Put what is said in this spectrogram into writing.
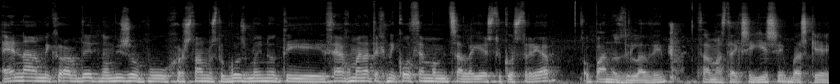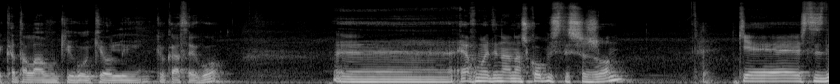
ένα μικρό update νομίζω που χρωστάμε στον κόσμο είναι ότι θα έχουμε ένα τεχνικό θέμα με τις αλλαγές του 23, ο Πάνος δηλαδή, θα μας τα εξηγήσει, μπας και καταλάβω και εγώ και όλοι και ο κάθε εγώ. Ε, έχουμε την ανασκόπηση της σεζόν και στις 2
